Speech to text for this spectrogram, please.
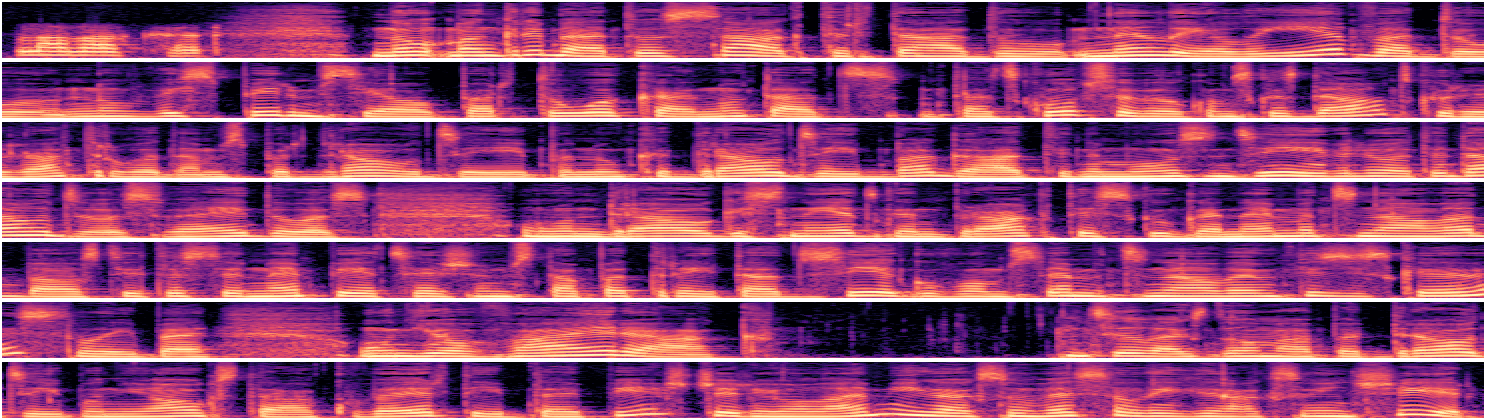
Labvakar. Nu, man gribētu sākt ar tādu nelielu ievadu. Nu, vispirms jau par to, ka nu, tāds, tāds kopsavilkums, kas daudz kur ir atrodams par draudzību, nu, ka draudzība bagātina mūsu dzīvi ļoti daudzos veidos, un draugi sniedz gan praktisku, gan emocionālu atbalstu, ja tas ir nepieciešams, tāpat arī tādus ieguvumus emocionālajai un fiziskajai veselībai. Un jo vairāk Cilvēks domā par draudzību, un jo augstāku vērtību tai piešķir, jo laimīgāks un veselīgāks viņš ir.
